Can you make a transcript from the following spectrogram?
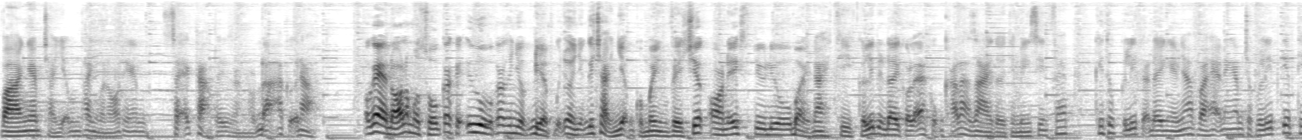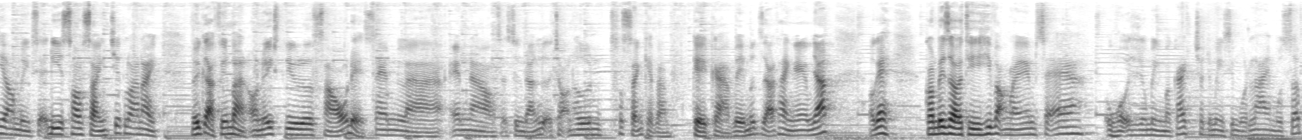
và anh em trải nghiệm âm thanh của nó thì em sẽ cảm thấy rằng nó đã cỡ nào. Ok, đó là một số các cái ưu và các cái nhược điểm cũng như là những cái trải nghiệm của mình về chiếc Onyx Studio 7 này thì clip đến đây có lẽ cũng khá là dài rồi thì mình xin phép kết thúc clip tại đây anh em nhé và hẹn anh em trong clip tiếp theo mình sẽ đi so sánh chiếc loa này với cả phiên bản Onyx Studio 6 để xem là em nào sẽ xứng đáng lựa chọn hơn so sánh kể cả kể cả về mức giá thành anh em nhé. Ok, còn bây giờ thì hy vọng là anh em sẽ ủng hộ cho chúng mình bằng cách cho chúng mình xin một like, một sub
